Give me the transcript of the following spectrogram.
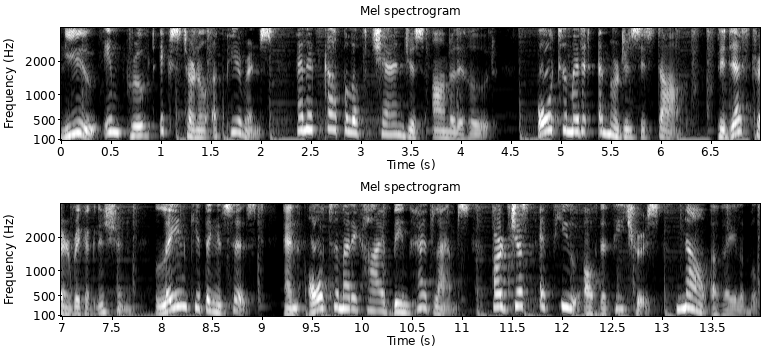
new improved external appearance and a couple of changes under the hood. Automated emergency stop, pedestrian recognition, lane keeping assist, and automatic high beam headlamps are just a few of the features now available.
